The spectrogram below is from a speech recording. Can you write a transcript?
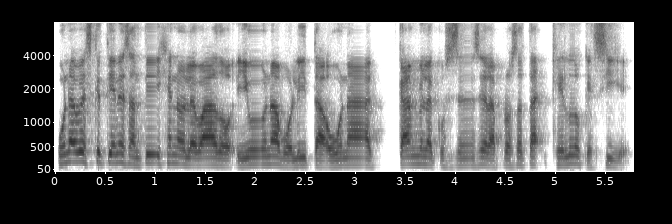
Una vez que tienes antígeno elevado y una bolita o un cambio en la consistencia de la próstata, ¿qué es lo que sigue?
